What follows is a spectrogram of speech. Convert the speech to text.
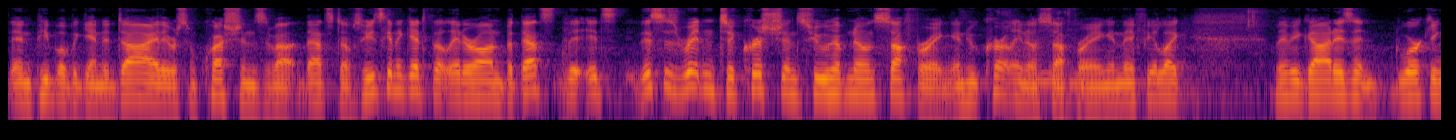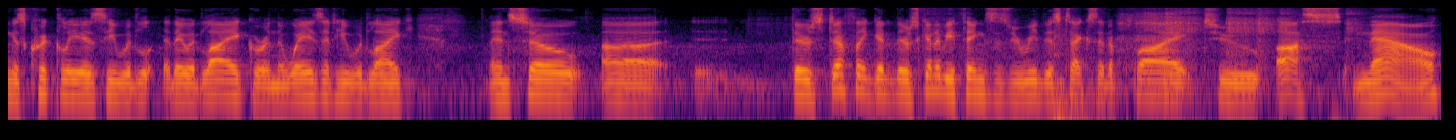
and people began to die. There were some questions about that stuff. So he's going to get to that later on. But that's it's this is written to Christians who have known suffering and who currently know suffering, and they feel like maybe God isn't working as quickly as he would they would like, or in the ways that he would like. And so uh, there's definitely good, there's going to be things as we read this text that apply to us now.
